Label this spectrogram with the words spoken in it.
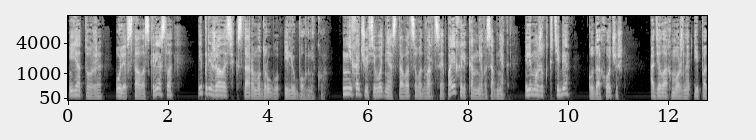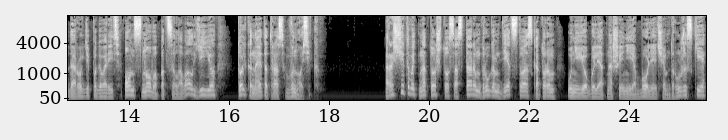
«Я тоже». Уля встала с кресла и прижалась к старому другу и любовнику. «Не хочу сегодня оставаться во дворце. Поехали ко мне в особняк. Или, может, к тебе? Куда хочешь. О делах можно и по дороге поговорить». Он снова поцеловал ее, только на этот раз в носик. Рассчитывать на то, что со старым другом детства, с которым у нее были отношения более чем дружеские,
